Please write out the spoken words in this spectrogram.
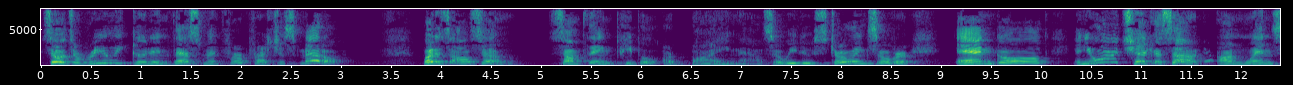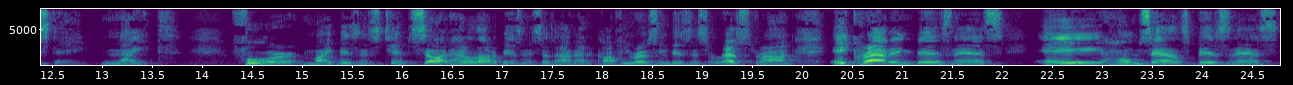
So it's a really good investment for a precious metal. But it's also something people are buying now. So we do sterling silver and gold. And you want to check us out on Wednesday night for my business tips. So I've had a lot of businesses. I've had a coffee roasting business, a restaurant, a crabbing business, a home sales business,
